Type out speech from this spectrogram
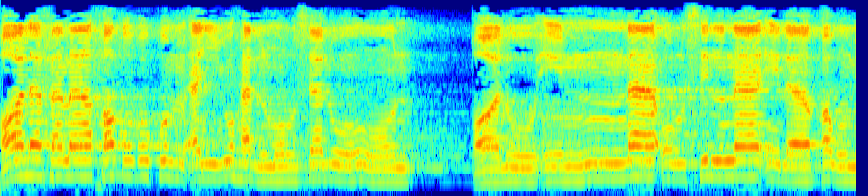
قال فما خطبكم أيها المرسلون؟ قالوا إنا أرسلنا إلى قوم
